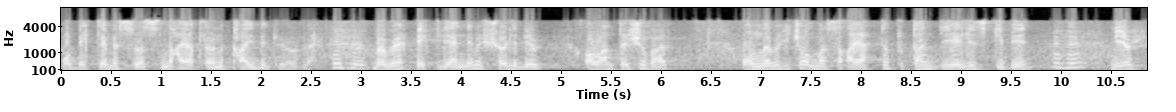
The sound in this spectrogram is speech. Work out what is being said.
o bekleme sırasında hayatlarını kaybediyorlar. Böbrek bekleyenlerin şöyle bir avantajı var. Onları hiç olmazsa ayakta tutan diyaliz gibi bir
